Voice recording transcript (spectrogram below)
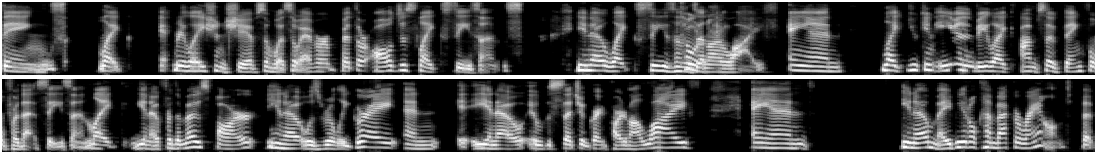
things like Eh, relationships and whatsoever, but they're all just like seasons, you know, like seasons totally. in our life. And like you can even be like, I'm so thankful for that season. Like, you know, for the most part, you know, it was really great. And, it, you know, it was such a great part of my life. And, you know, maybe it'll come back around. But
